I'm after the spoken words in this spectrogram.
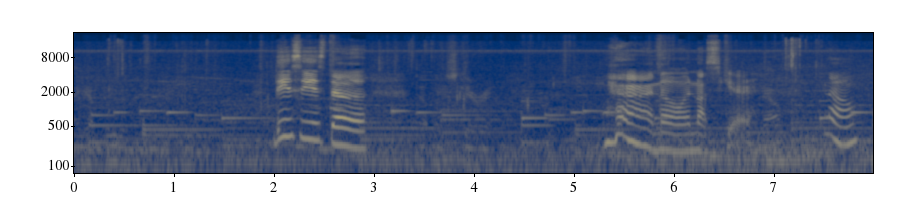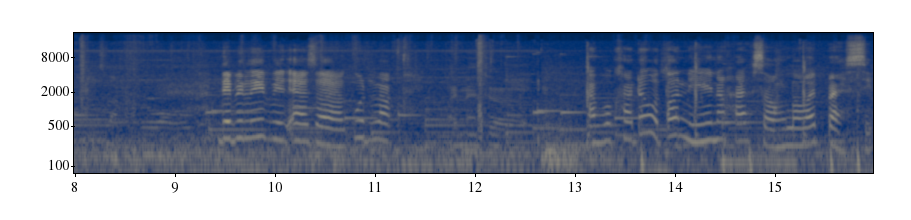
they got blue in there. This is the That looks scary. no, I'm not scared. No? No, they believe it as a good luck. I meant, uh, อะโวคาโดต้นนี้นะคะ 280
